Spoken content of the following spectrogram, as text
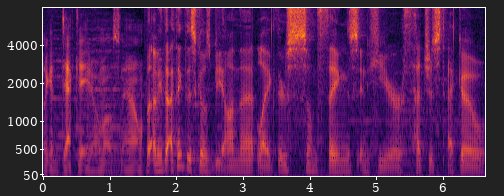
like a decade almost now. But I mean, th- I think this goes beyond that. Like, there's some things in here that just echo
